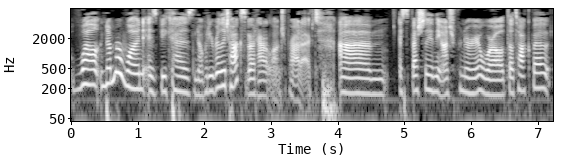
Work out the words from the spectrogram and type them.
Well, number one is because nobody really talks about how to launch a product, um, especially in the entrepreneurial world. They'll talk about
